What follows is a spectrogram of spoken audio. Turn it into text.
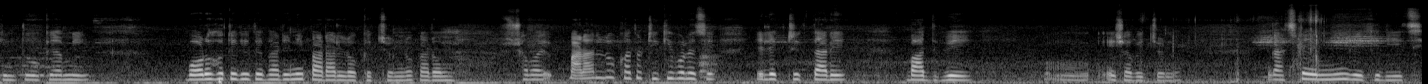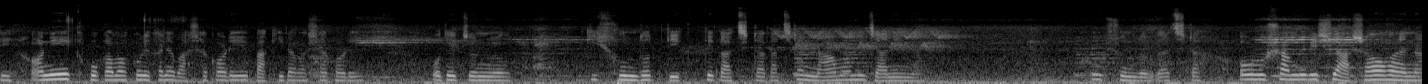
কিন্তু ওকে আমি বড় হতে দিতে পারিনি পাড়ার লোকের জন্য, কারণ সবাই, পাড়ার লোক হয়তো ঠিকই বলেছে ইলেকট্রিক তারে বাঁধবে এসবের জন্য। গাছটা এমনিই রেখে দিয়েছি। অনেক পোকামাকড় এখানে বাসা করে, পাখিরা বাসা করে, ওদের জন্য কি সুন্দর দেখতে গাছটা। গাছটার নাম আমি জানি না। খুব সুন্দর গাছটা। ওর সামনে বেশি আসাও হয় না।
